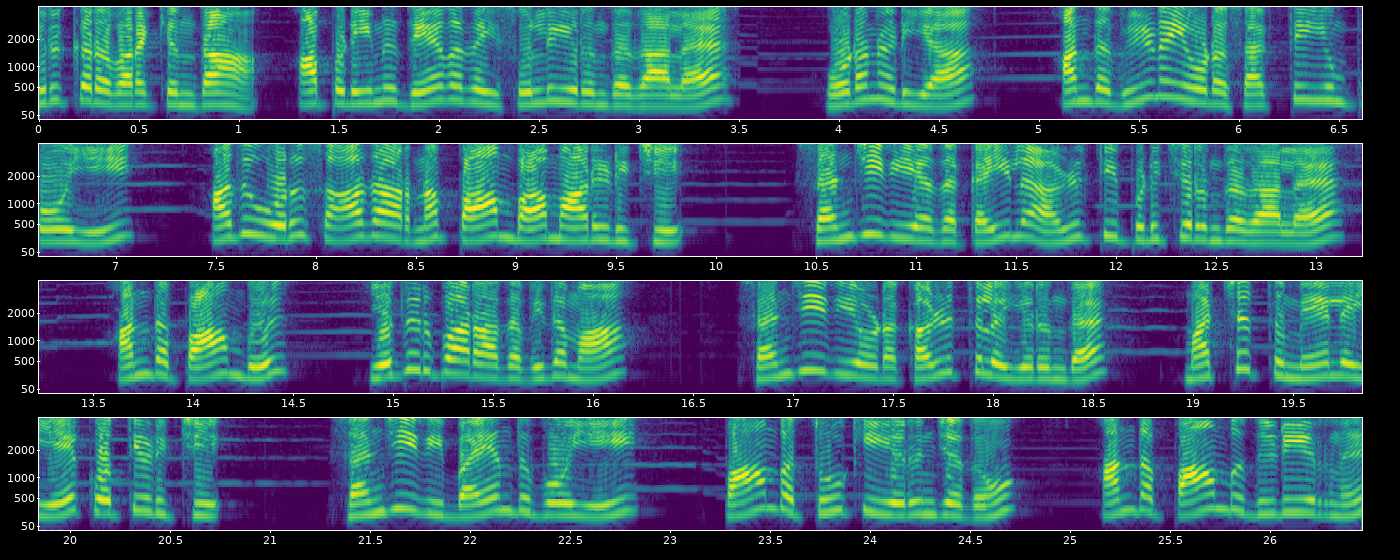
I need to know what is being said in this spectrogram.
இருக்கிற வரைக்கும் தான் அப்படின்னு தேவதை சொல்லி இருந்ததால உடனடியா அந்த வீணையோட சக்தியும் போய் அது ஒரு சாதாரண பாம்பா மாறிடுச்சு. சஞ்சீவி அதை கையில அழுத்தி பிடிச்சிருந்ததால அந்த பாம்பு எதிர்பாராத விதமா சஞ்சீவியோட கழுத்துல இருந்த மச்சத்து மேலேயே கொத்திடுச்சு. சஞ்சீவி பயந்து போய் பாம்பை தூக்கி எரிஞ்சதும் அந்த பாம்பு திடீர்னு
